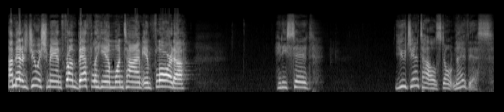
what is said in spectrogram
I met a Jewish man from Bethlehem one time in Florida and he said, you Gentiles don't know this.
